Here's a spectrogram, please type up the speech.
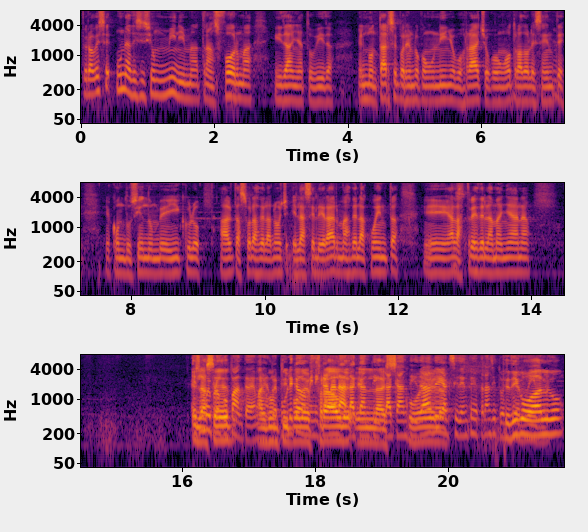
pero a veces una decisión mínima transforma y daña tu vida. El montarse, por ejemplo, con un niño borracho, con otro adolescente eh, conduciendo un vehículo a altas horas de la noche, el acelerar más de la cuenta eh, a las 3 de la mañana. Eso es muy preocupante, además. En República de Dominicana la, fraude la en canti- la la cantidad de accidentes de tránsito Te es digo terrible. algo,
